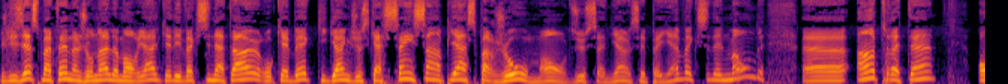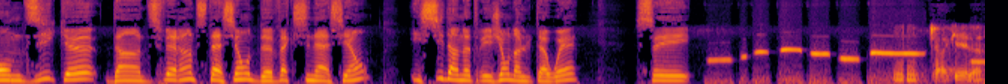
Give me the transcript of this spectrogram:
Je lisais ce matin dans le journal de Montréal qu'il y a des vaccinateurs au Québec qui gagnent jusqu'à 500 pièces par jour. Mon Dieu Seigneur, c'est payant vacciner le monde. Euh, entre-temps, on me dit que dans différentes stations de vaccination, ici dans notre région, dans l'Outaouais, c'est... OK, là.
